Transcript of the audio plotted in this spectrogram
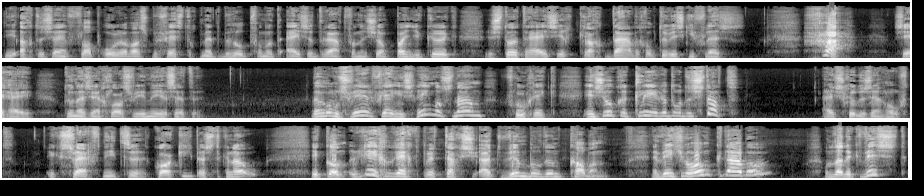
die achter zijn flaporen was bevestigd met behulp van het ijzerdraad van een champagnekurk, stortte hij zich krachtdadig op de whiskyfles. Ga, zei hij, toen hij zijn glas weer neerzette. Waarom zwerf jij in hemelsnaam, vroeg ik, in zulke kleren door de stad? Hij schudde zijn hoofd. Ik zwerf niet, uh, Corky, beste knauw. Ik kom regelrecht per taxi uit Wimbledon Common. En weet je waarom, knabo? Omdat ik wist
